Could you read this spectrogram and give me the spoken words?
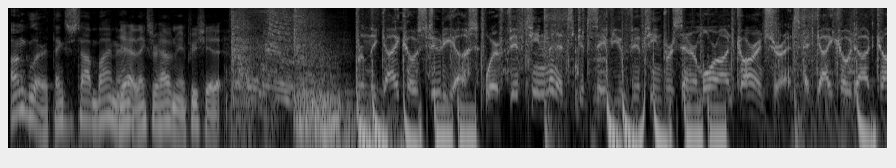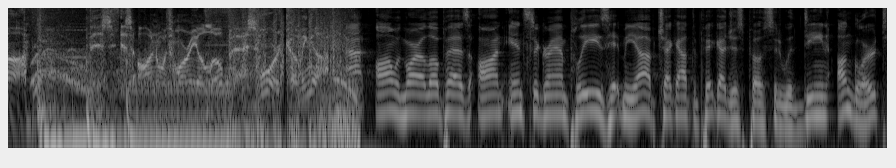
Unglert. Thanks for stopping by, man. Yeah. Thanks for having me. Appreciate it. From the Geico Studios, where 15 minutes could save you 15% or more on car insurance at geico.com. This is On with Mario Lopez. More coming up. At On with Mario Lopez on Instagram. Please hit me up. Check out the pic I just posted with Dean Unglert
